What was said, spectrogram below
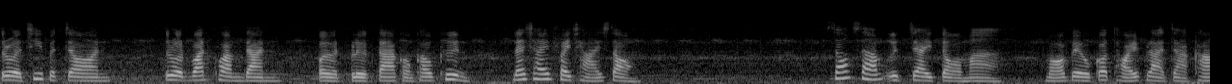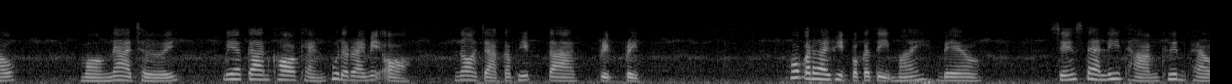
ตรวจชีพจร ตรวจวัดความดัน เปิดเปลือกตาของเขาขึ้น และใช้ไฟฉายส่องสองสามอึดใจต่อมา หมอเบลก็ถอยปลาจากเขา มองหน้าเฉย มีอาการคอแข็งพูดอะไรไม่ออก นอกจากกระพริบตาปริบๆพบอะไรผิดปกติไหมเบล เสียงสแตนลีย์ถามขึ้นแผ่ว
